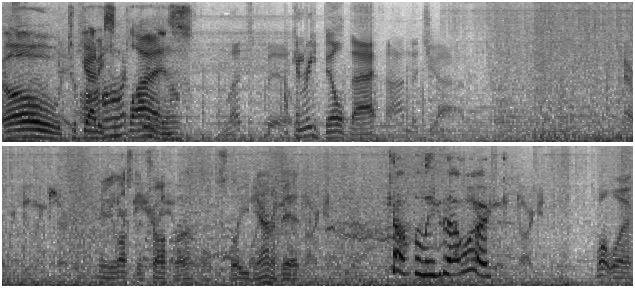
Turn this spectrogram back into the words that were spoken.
Oh, took out his Oh, supplies. Let's build. I can rebuild that. On the job. How are we doing, sir? Nearly lost the chopper. I'll slow you down a bit. Target. Can't believe that worked. Target. What work?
